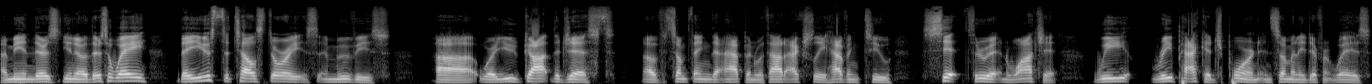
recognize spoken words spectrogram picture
I mean, there's you know, there's a way they used to tell stories in movies uh, where you got the gist of something that happened without actually having to sit through it and watch it. We repackage porn in so many different ways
